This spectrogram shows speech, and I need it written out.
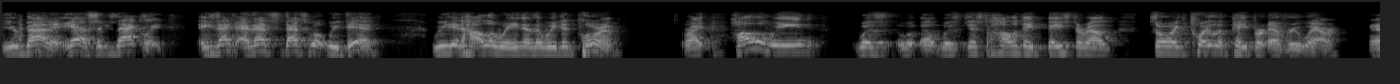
You got it. Yes, exactly, exactly. And that's that's what we did. We did Halloween, and then we did Purim, right? Halloween was uh, was just a holiday based around throwing toilet paper everywhere.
